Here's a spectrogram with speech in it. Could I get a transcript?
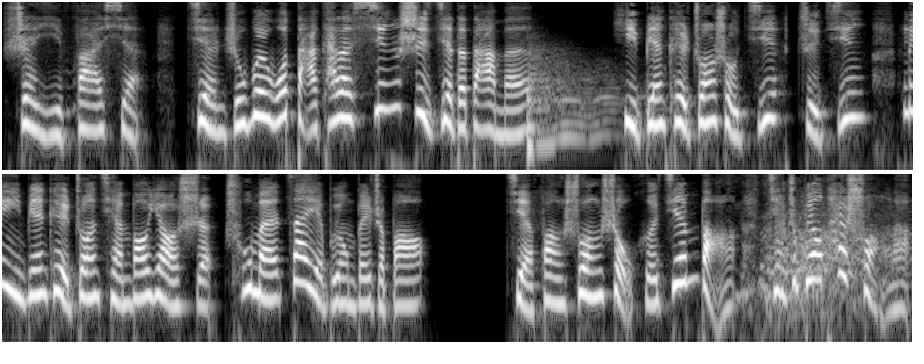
这一发现，简直为我打开了新世界的大门。一边可以装手机、纸巾，另一边可以装钱包、钥匙，出门再也不用背着包，解放双手和肩膀，简直不要太爽了。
